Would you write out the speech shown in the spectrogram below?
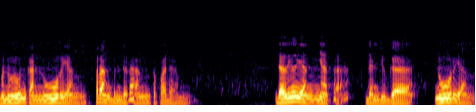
menurunkan nur yang terang benderang kepadamu. Dalil yang nyata dan juga nur yang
